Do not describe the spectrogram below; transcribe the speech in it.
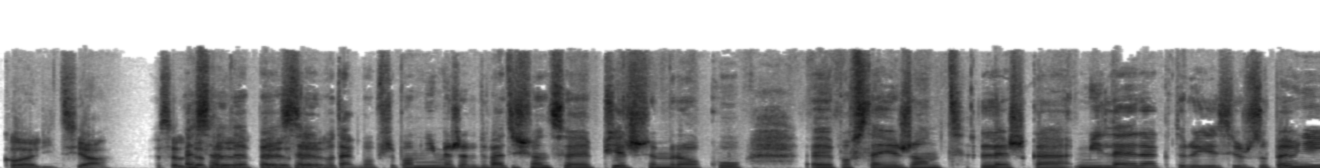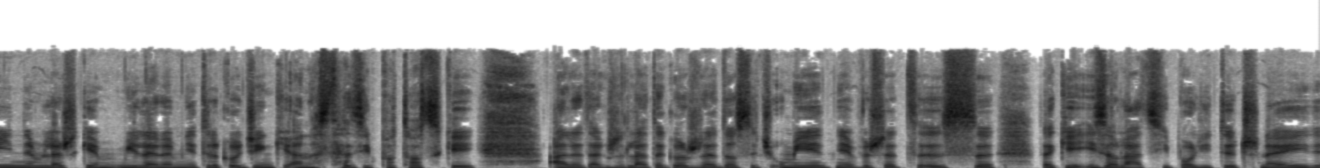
koalicja SLD, SLD, PSL, PSL. bo tak, bo przypomnijmy, że w 2001 roku e, powstaje rząd Leszka Millera, który jest już zupełnie innym Leszkiem Millerem, nie tylko dzięki Anastazji Potockiej, ale także dlatego, że dosyć umiejętnie wyszedł z takiej izolacji politycznej,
